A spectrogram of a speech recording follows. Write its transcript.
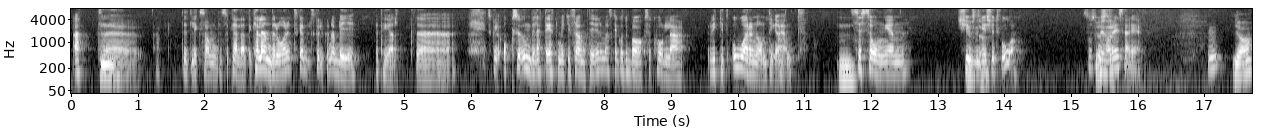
Att, mm. eh, att det, liksom, det så kallade kalenderåret ska, skulle kunna bli ett helt... Eh, det skulle också underlätta jättemycket i framtiden när man ska gå tillbaka och kolla vilket år någonting har hänt. Mm. Säsongen 2022. Så som Just vi har det i Sverige. Mm. Ja,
